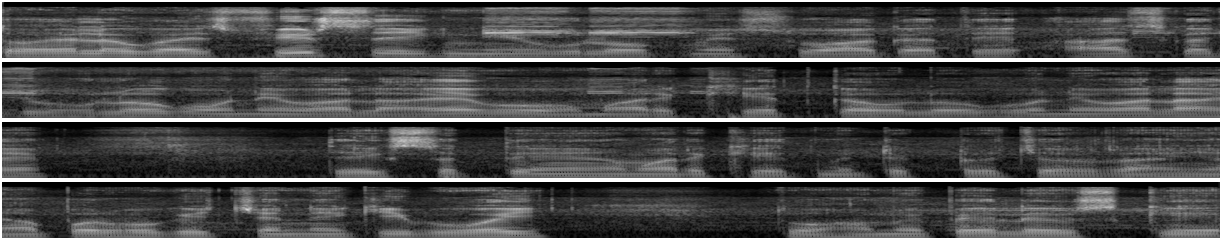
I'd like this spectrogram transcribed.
तो हेलो गाइस फिर से एक न्यू व्लॉग में स्वागत है। आज का जो व्लॉग होने वाला है, वो हमारे खेत का व्लॉग होने वाला है। देख सकते हैं, हमारे खेत में ट्रैक्टर चल रहा है। यहाँ पर होगी चने की बुआई। तो हमें पहले उसके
